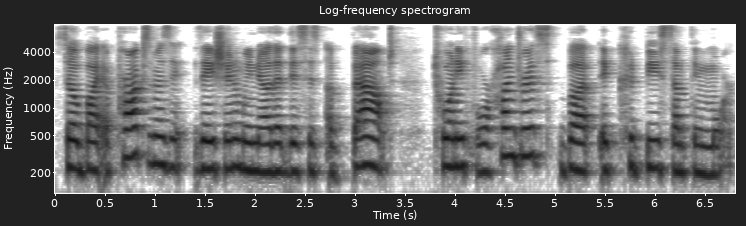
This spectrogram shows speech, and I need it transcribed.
So by approximation, we know that this is about 24 hundredths, but it could be something more.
